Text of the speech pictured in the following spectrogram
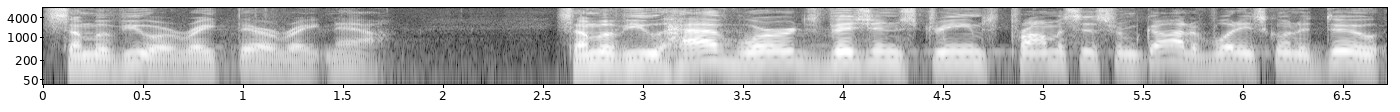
Some of you are right there right now. Some of you have words, visions, dreams, promises from God of what He's going to do,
